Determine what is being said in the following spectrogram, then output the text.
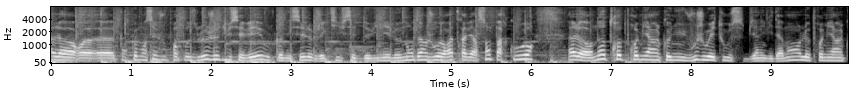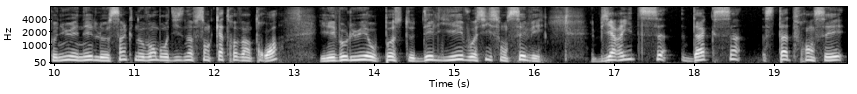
alors euh, pour commencer je vous propose le jeu du CV, vous le connaissez, l'objectif c'est de deviner le nom d'un joueur à travers son parcours. Alors notre premier inconnu, vous jouez tous bien évidemment, le premier inconnu est né le 5 novembre 1983, il évoluait au poste d'ailier, voici son CV. Biarritz, Dax, Stade français,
